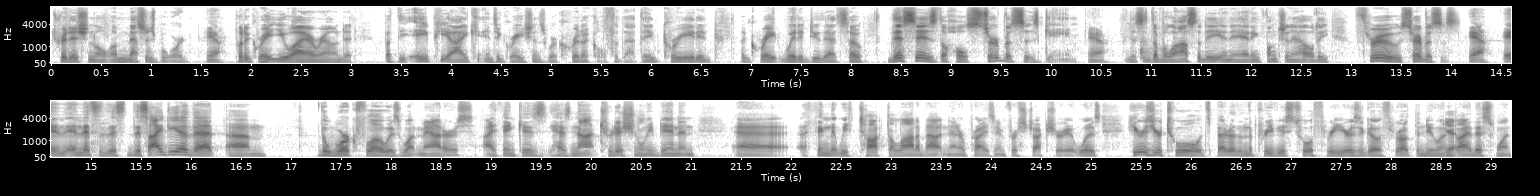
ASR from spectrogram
traditional, a message board. Yeah. Put a great UI around it, but the API integrations were critical for that. They created a great way to do that. So this is the whole services game. Yeah. This is the velocity and adding functionality through services. Yeah, and, and this, this, this idea that um, the workflow is what matters, I think is, has not traditionally been an, uh, a thing that we've talked a lot about in enterprise infrastructure. It was, here's your tool, it's better than the previous tool three years ago, throw out the new one, yep. buy this one.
